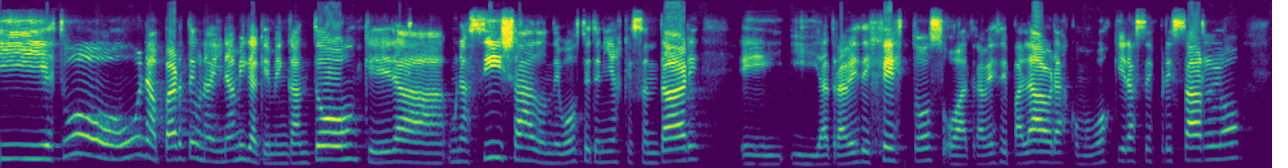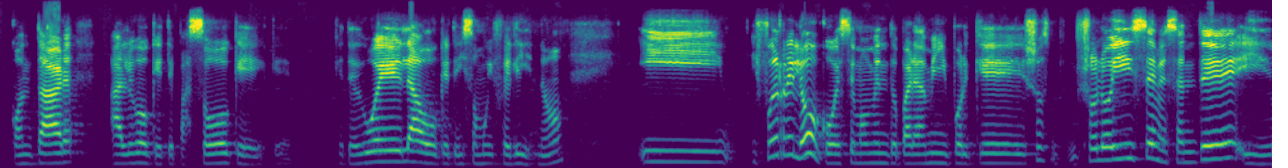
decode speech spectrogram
y estuvo una parte, una dinámica que me encantó, que era una silla donde vos te tenías que sentar eh, y a través de gestos o a través de palabras, como vos quieras expresarlo, contar algo que te pasó, que, que te duela o que te hizo muy feliz, ¿no? Y, fue re loco ese momento para mí, porque yo, yo lo hice, me senté y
